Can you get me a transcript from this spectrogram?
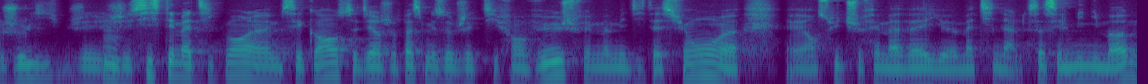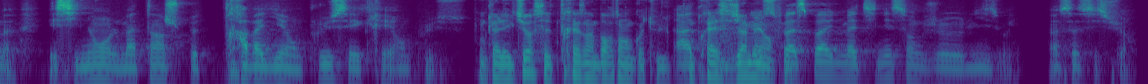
je lis. J'ai Hmm. systématiquement la même séquence, c'est-à-dire je passe mes objectifs en vue, je fais ma méditation, euh, et ensuite je fais ma veille euh, matinale. Ça, c'est le minimum. Et sinon, le matin, je peux travailler en plus et écrire en plus. Donc la lecture c'est très important quand tu le Ah, compresses jamais ne en fait. passe pas une matinée sans que je lise, oui. Ah, ça c'est sûr.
